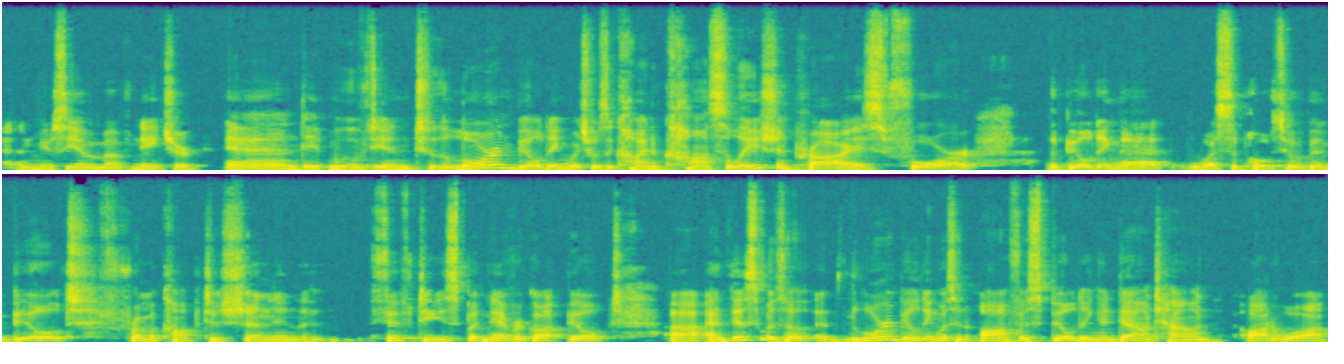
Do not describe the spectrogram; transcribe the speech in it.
and Museum of Nature. And it moved into the Lorne Building, which was a kind of consolation prize for the building that was supposed to have been built from a competition in the 50s but never got built. Uh, and this was a, the Lorne building was an office building in downtown Ottawa.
